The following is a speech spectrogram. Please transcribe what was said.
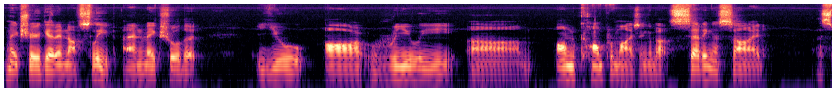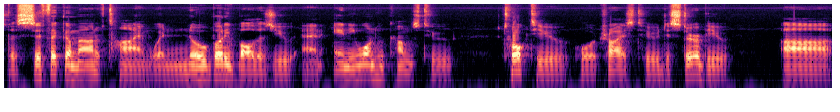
Make sure you get enough sleep and make sure that you are really um, uncompromising about setting aside a specific amount of time when nobody bothers you and anyone who comes to talk to you or tries to disturb you uh,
